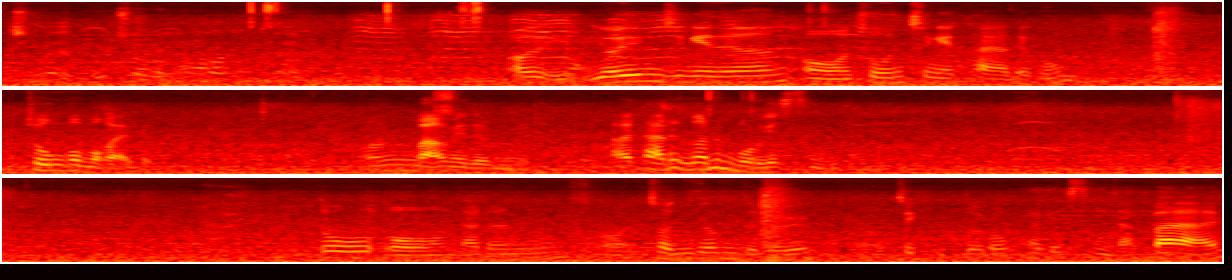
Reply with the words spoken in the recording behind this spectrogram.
아침에 한가운데 어, 여행 중에는 어, 좋은 층에 타야 되고 좋은 거 먹어야 되고 어, 마음에 듭니다. 아, 다른 거는 모르겠습니다. 또 어, 다른 어, 전경들을 어, 찍도록 하겠습니다. 바이.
